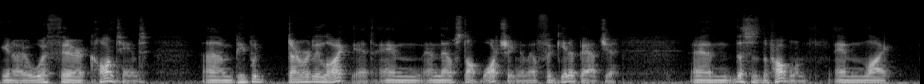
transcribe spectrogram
you know, with their content, um, people don't really like that, and and they'll stop watching and they'll forget about you. And this is the problem. And like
